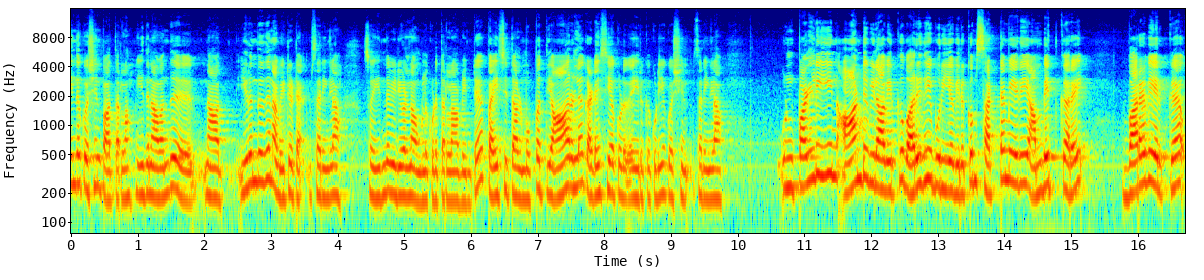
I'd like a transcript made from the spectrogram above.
இந்த கொஷின் பார்த்துடலாம் இது நான் வந்து நான் இருந்தது நான் விட்டுட்டேன். சரிங்களா? ஸோ இந்த வீடியோவில் நான் உங்களுக்கு கொடுத்துடலாம் அப்படின்ட்டு. பயிற்சித்தாள் முப்பத்தி ஆறில் கடைசியாக கொடு இருக்கக்கூடிய கொஷின் சரிங்களா? உன் பள்ளியின் ஆண்டு விழாவிற்கு வருகை புரியவிருக்கும் சட்டமேதை அம்பேத்கரை வரவேற்க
